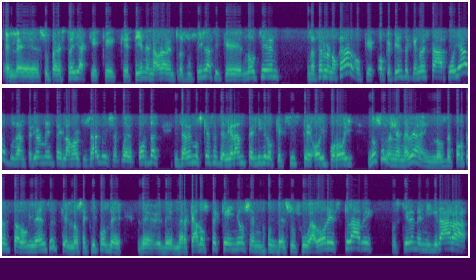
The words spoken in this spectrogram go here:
el, eh, superestrella que, que, que, tienen ahora dentro de sus filas y que no quieren pues, hacerlo enojar o que o que piense que no está apoyado. Pues anteriormente la Marcus y se fue de Portland y sabemos que ese es el gran peligro que existe hoy por hoy, no solo en la NBA, en los deportes estadounidenses, que los equipos de, de mercados pequeños en donde sus jugadores clave pues quieren emigrar a,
